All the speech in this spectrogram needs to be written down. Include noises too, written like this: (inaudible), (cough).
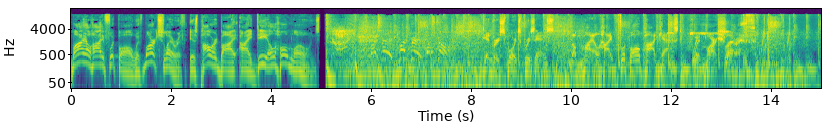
Mile High Football with Mark Schlereth is powered by Ideal Home Loans. Let's go. Denver Sports presents the Mile High Football Podcast with Mark Schlereth.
